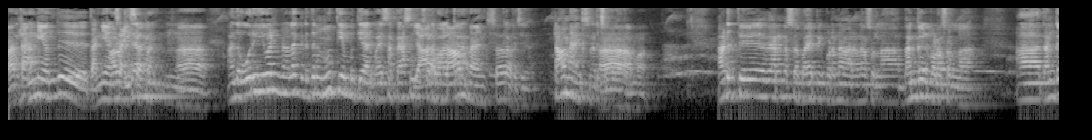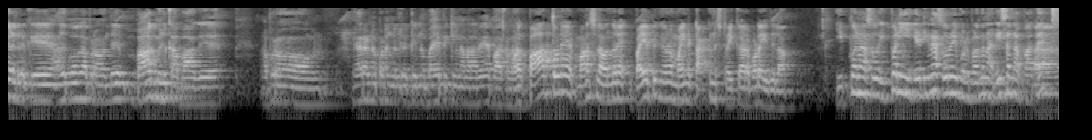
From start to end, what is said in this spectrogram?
ஆனா தண்ணி வந்து தண்ணி. அந்த ஒரு ஈவெண்ட்னால கிட்டத்தட்ட நூத்தி எண்பத்தி ஆறு யார்? பேசஞ்சர் டாம் ஹாங்க்ஸா? டாம் படம். ஆமா அடுத்து வேற என்ன சொல்ல பயோபிக் படம்னா வேற என்ன சொல்லலாம்? தங்கல் படம் சொல்லலாம். தங்கல் இருக்கு. அது போக அப்புறம் வந்து பாக் மில்கா பாகு. அப்புறம் வேற என்ன படங்கள் இருக்கு? இன்னும் பயோபிக்ல நம்ம நிறைய பார்க்கலாம். பார்த்தோன்னே மனசுல வந்தோடனே பயோபிக் மைண்ட் டக்குன்னு ஸ்ட்ரைக் ஆகிற படம் இதெல்லாம் இப்ப நான் சொ- இப்ப நீங்க கேட்டீங்கன்னா சூரிய போட்டு படம் நான் ரீசெண்டா பார்த்தேன்.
